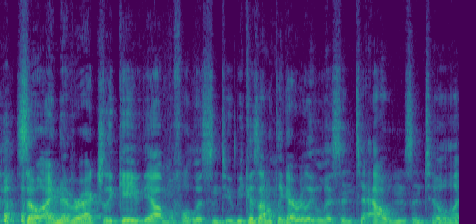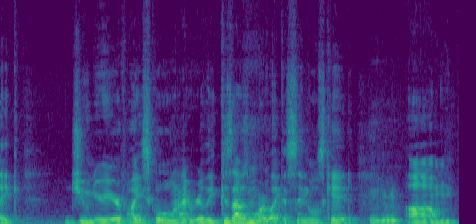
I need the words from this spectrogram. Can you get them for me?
so I never actually gave the album a full listen to because I don't think I really listened to albums until like junior year of high school when I really because I was more of like a singles kid. Mm-hmm. Um,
